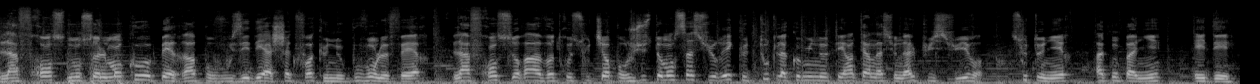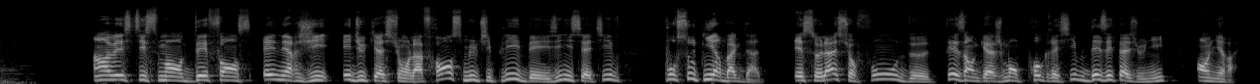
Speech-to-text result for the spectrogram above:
La France non seulement coopérera pour vous aider à chaque fois que nous pouvons le faire, la France sera à votre soutien pour justement s'assurer que toute la communauté internationale puisse suivre, soutenir, accompagner, aider. Investissement, défense, énergie, éducation. La France multiplie des initiatives pour soutenir Bagdad et cela sur fond de désengagement progressif des États-Unis en Irak.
